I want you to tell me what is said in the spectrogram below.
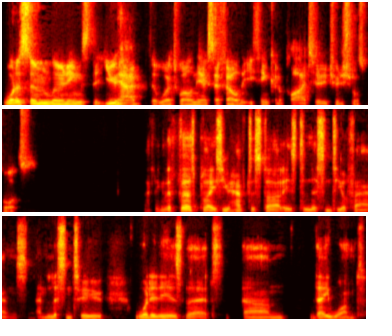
What are some learnings that you had that worked well in the XFL that you think could apply to traditional sports? I think the first place you have to start is to listen to your fans and listen to what it is that um, they want.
